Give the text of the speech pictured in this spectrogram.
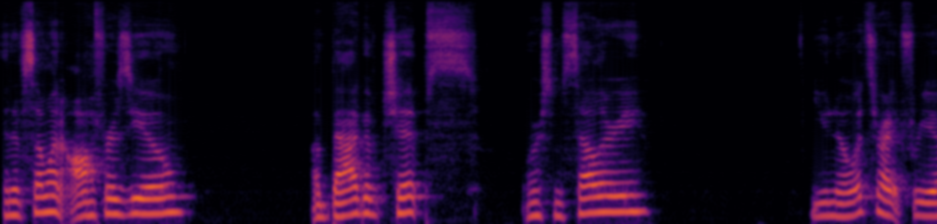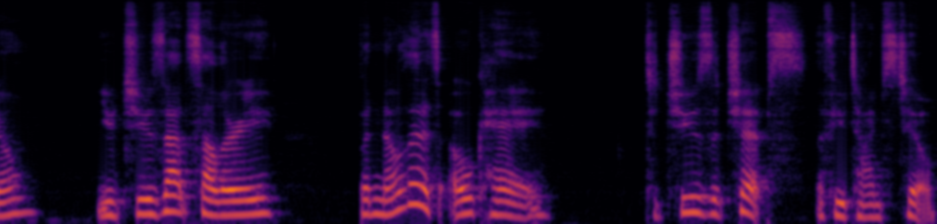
And if someone offers you a bag of chips or some celery, you know what's right for you. You choose that celery, but know that it's okay to choose the chips a few times too.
